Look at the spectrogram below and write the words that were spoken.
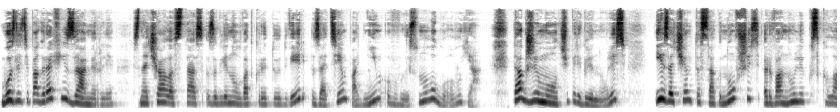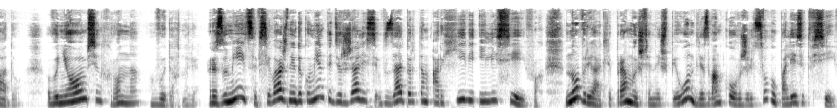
Возле типографии замерли – Сначала Стас заглянул в открытую дверь, затем под ним высунула голову я. Также молча переглянулись и, зачем-то согнувшись, рванули к складу. В нем синхронно выдохнули. Разумеется, все важные документы держались в запертом архиве или сейфах, но вряд ли промышленный шпион для звонков Жильцову полезет в сейф.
